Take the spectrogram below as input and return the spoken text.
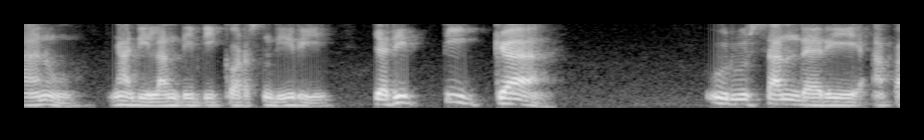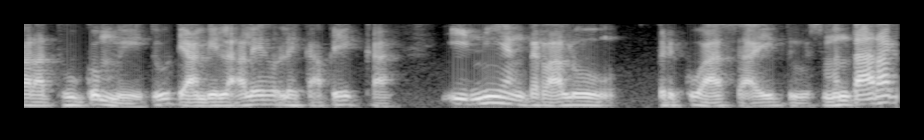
anu pengadilan tipikor sendiri. Jadi tiga urusan dari aparat hukum itu diambil alih oleh KPK ini yang terlalu berkuasa itu. Sementara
